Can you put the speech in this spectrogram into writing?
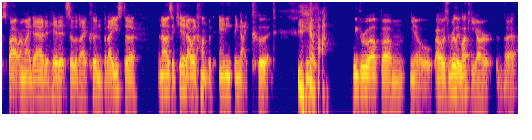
spot where my dad had hit it so that I couldn't. But I used to, when I was a kid, I would hunt with anything I could. Yeah, We grew up, um, you know, I was really lucky. Our, the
